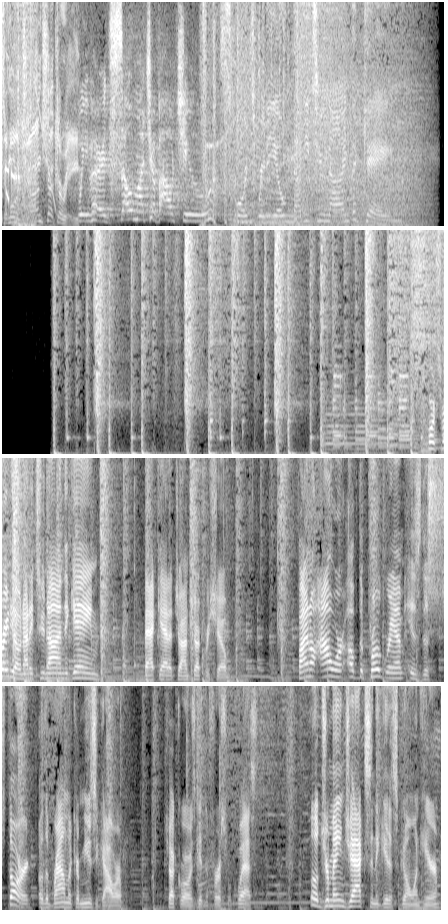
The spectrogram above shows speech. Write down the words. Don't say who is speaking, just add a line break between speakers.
to more John Chuckery.
We've heard so much about you.
Sports Radio 92.9 The Game.
Sports Radio 92.9 The Game. Back at it, John Chuckery Show. Final hour of the program is the start of the Brown Liquor Music Hour. Chuck always getting the first request. little Jermaine Jackson to get us going here.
